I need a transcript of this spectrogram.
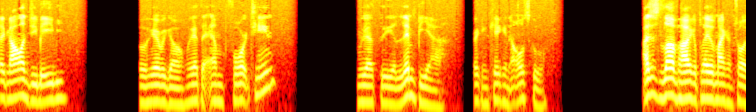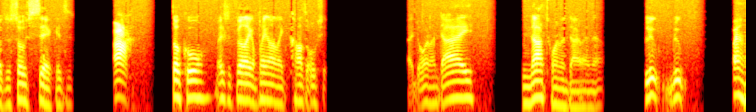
technology baby. Oh here we go. We got the M14. We got the Olympia. Freaking kicking old school. I just love how I can play with my controller. It's just so sick. It's just, ah so cool. Makes me feel like I'm playing on like console. Oh shit. I don't wanna die. Do not wanna die right now. Bloop, bloop. Bam.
